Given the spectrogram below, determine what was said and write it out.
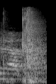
Good job.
